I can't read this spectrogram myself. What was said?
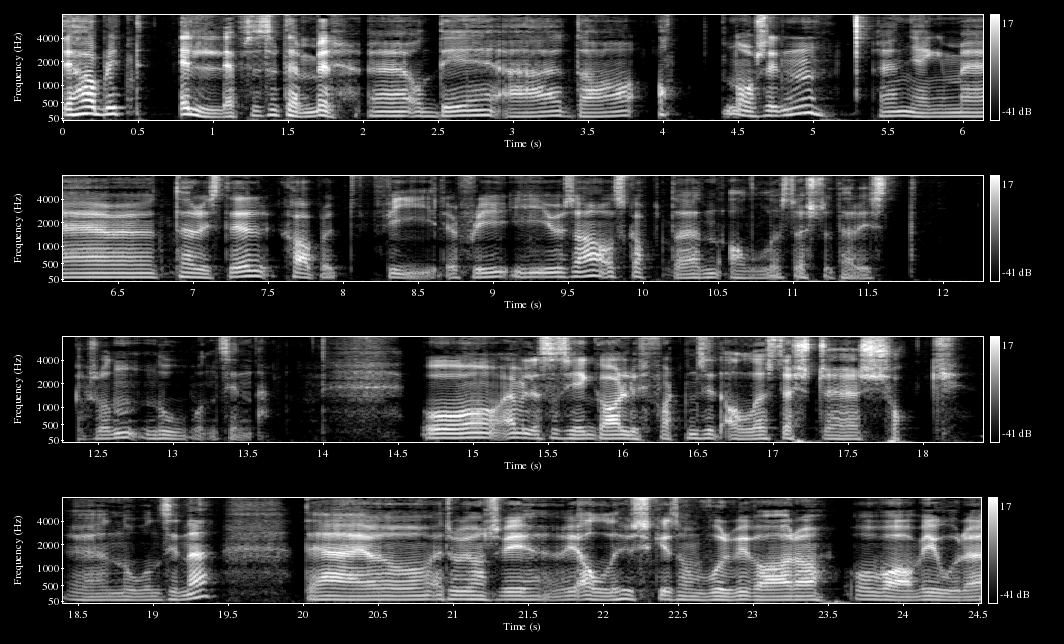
Det har blitt 11. september, uh, og det er da 18 år siden en gjeng med terrorister kapret fire fly i USA og skapte den aller største terroristaksjonen noensinne. Og jeg vil også si ga luftfarten sitt aller største sjokk eh, noensinne. Det er jo Jeg tror kanskje vi, vi alle husker sånn hvor vi var og, og hva vi gjorde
